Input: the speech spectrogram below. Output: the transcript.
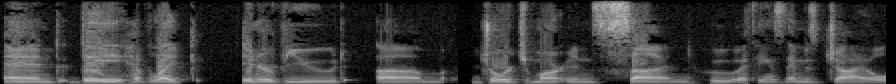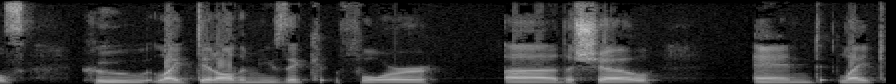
And they have like interviewed um, George Martin's son, who I think his name is Giles, who like did all the music for uh, the show, and like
